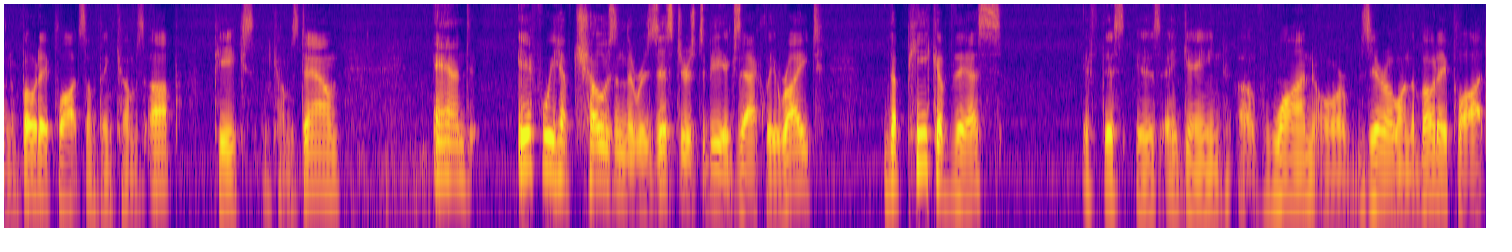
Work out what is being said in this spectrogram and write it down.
on a Bode plot, something comes up, peaks and comes down. And if we have chosen the resistors to be exactly right, the peak of this, if this is a gain of 1 or 0 on the Bode plot,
